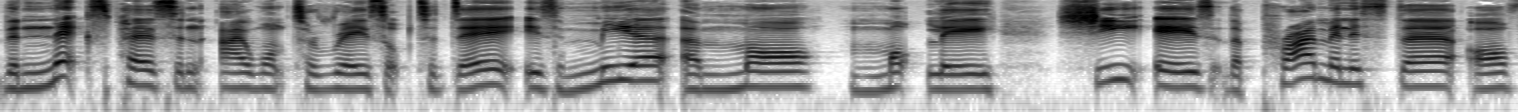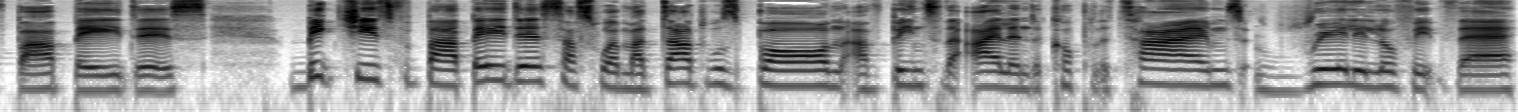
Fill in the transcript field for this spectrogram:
The next person I want to raise up today is Mia Amor Mottley. She is the Prime Minister of Barbados. Big cheese for Barbados. That's where my dad was born. I've been to the island a couple of times. Really love it there.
